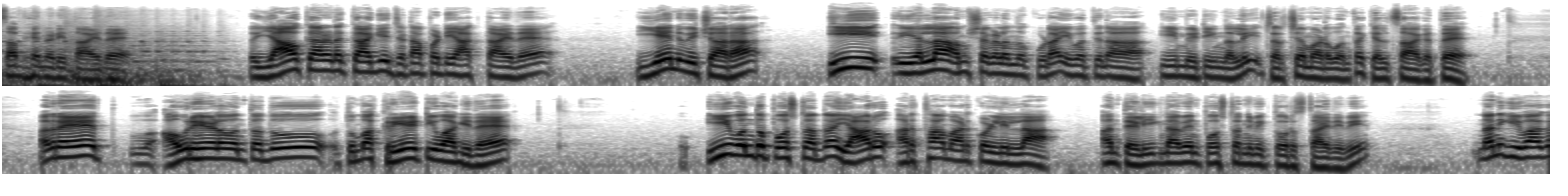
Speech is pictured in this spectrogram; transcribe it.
ಸಭೆ ನಡೀತಾ ಇದೆ. ಯಾವ ಕಾರಣಕ್ಕಾಗಿ ಜಟಾಪಟಿ ಆಗ್ತಾ ಇದೆ? ಏನು ವಿಚಾರ? ಈ ಎಲ್ಲ ಅಂಶಗಳನ್ನು ಕೂಡ ಇವತ್ತಿನ ಈ ಮೀಟಿಂಗ್ನಲ್ಲಿ ಚರ್ಚೆ ಮಾಡುವಂಥ ಕೆಲಸ ಆಗುತ್ತೆ. ಅಂದರೆ ಅವ್ರು ಹೇಳುವಂಥದ್ದು ತುಂಬ ಕ್ರಿಯೇಟಿವ್ ಆಗಿದೆ. ಈ ಒಂದು ಪೋಸ್ಟರ್ನ ಯಾರೂ ಅರ್ಥ ಮಾಡ್ಕೊಳ್ಳಿಲ್ಲ ಅಂತೇಳಿ, ಈಗ ನಾವೇನು ಪೋಸ್ಟರ್ ನಿಮಗೆ ತೋರಿಸ್ತಾ ಇದ್ದೀವಿ ನನಗೆ ಇವಾಗ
